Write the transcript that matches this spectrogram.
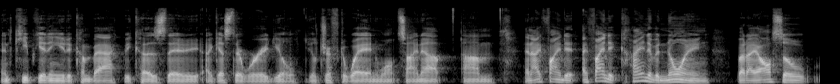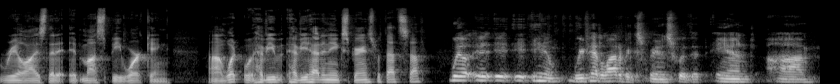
and keep getting you to come back because they, I guess, they're worried you'll you'll drift away and won't sign up. Um, and I find it I find it kind of annoying, but I also realize that it, it must be working. Uh, what have you have you had any experience with that stuff? Well, it, it, you know, we've had a lot of experience with it, and um,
